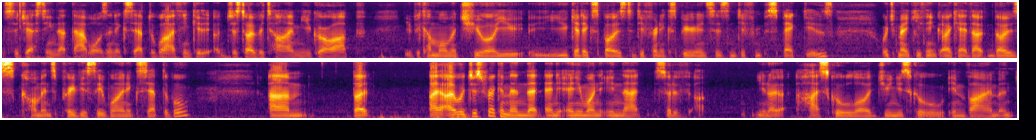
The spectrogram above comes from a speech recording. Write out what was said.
suggesting that that wasn't acceptable. I think it, just over time you grow up, you become more mature, you you get exposed to different experiences and different perspectives, which make you think, okay, th those comments previously weren't acceptable. Um, but I, I, would just recommend that any, anyone in that sort of you know, high school or junior school environment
